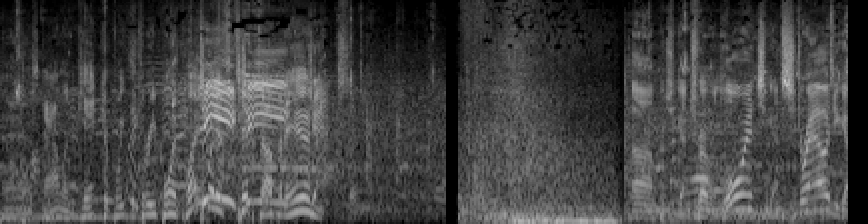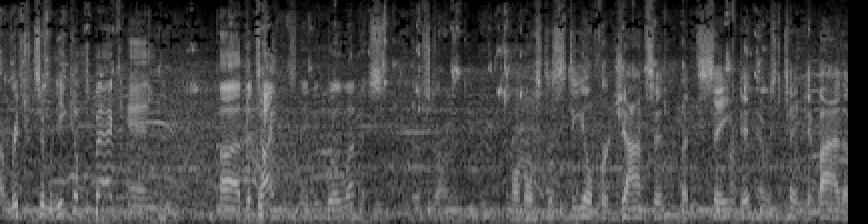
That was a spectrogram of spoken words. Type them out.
As Allen can't complete the three-point play, but it's tipped up and in. Jackson. Um, but you got Trevor Lawrence, you got Stroud, you got Richardson when he comes back, and uh, the Titans naming Will Levis their starter. Almost a steal for Johnson, but saved it and it was taken by the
